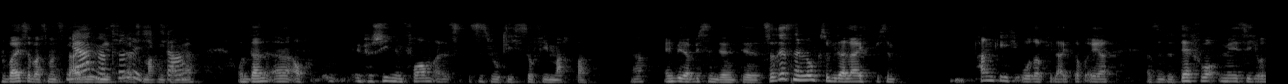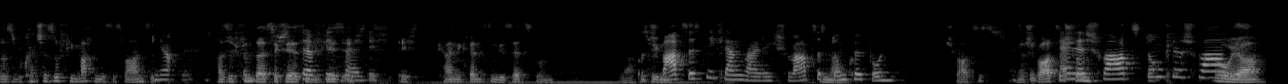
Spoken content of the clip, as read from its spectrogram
du weißt ja, was man Ja, stylingmäßig alles machen klar. kann. Ja? Und dann äh, auch in verschiedenen Formen, also es, es ist wirklich so viel machbar. Ja? Entweder ein bisschen der, der zerrissene Look, so wieder leicht ein bisschen punkig oder vielleicht doch eher also der Death Rock mäßig oder so. Du kannst ja so viel machen, das ist Wahnsinn. Ja. Also ich finde, da ist der Kreativität echt, echt keine Grenzen gesetzt. Und, ja, Und schwarz ist nicht langweilig. Schwarz ist Nein. dunkelbunt. Schwarz ist, Es ja, schwarz ist schon. Schwarz, dunkles Schwarz. Oh ja.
